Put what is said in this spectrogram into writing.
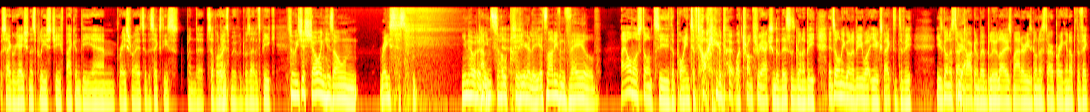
segregationist police chief back in the um, race riots of the '60s when the civil rights movement was at its peak. so he's just showing his own racism. you know what I mean? Um, So yeah. clearly, it's not even veiled. I almost don't see the point of talking about what Trump's reaction to this is going to be. It's only going to be what you expect it to be. He's going to start Yeah. talking about Blue Lives Matter. He's going to start bringing up the vic-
